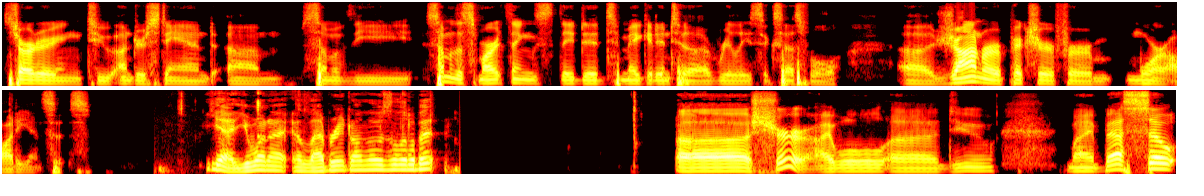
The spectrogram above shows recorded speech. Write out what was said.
starting to understand um, some of the some of the smart things they did to make it into a really successful uh, genre picture for more audiences. Yeah, you want to elaborate on those a little bit? Uh, sure. I will uh, do my best. So,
